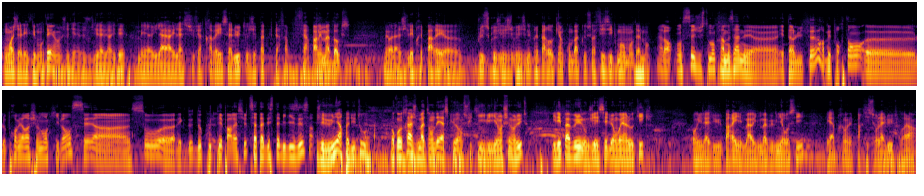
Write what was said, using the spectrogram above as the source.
pour moi, j'allais le démonter. hein, je, dis la- je vous dis la vérité. Mais euh, il, a, il a su faire travailler sa lutte. J'ai pas pu faire, faire parler ma boxe. Mais voilà, je l'ai préparé euh, plus que je n'ai préparé aucun combat, que ce soit physiquement ou mentalement. Alors, on sait justement que Ramzan est, euh, est un lutteur, mais pourtant, euh, le premier enchaînement qu'il lance, c'est un saut avec deux, deux coups de pied par la suite. Ça t'a déstabilisé, ça? Je l'ai vu venir, pas du tout. Au contraire, je m'attendais à ce qu'ensuite il, il enchaîne en lutte. Il n'est pas venu, donc j'ai essayé de lui envoyer un low kick. Bon, il a dû, pareil, il m'a, vu venir aussi. Et après, on est parti sur la lutte, voilà.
